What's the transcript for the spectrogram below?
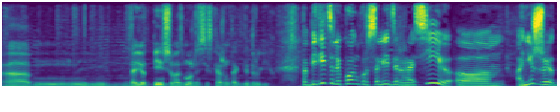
м, дает меньше возможностей, скажем так, для других. Победители конкурса «Лидер России», э, они же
